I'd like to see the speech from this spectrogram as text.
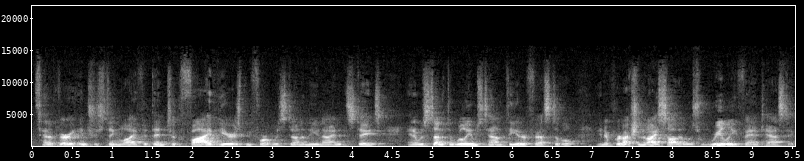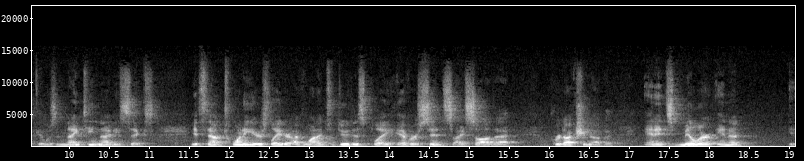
It's had a very interesting life. It then took five years before it was done in the United States, and it was done at the Williamstown Theater Festival in a production that I saw that was really fantastic. It was in 1996. It's now 20 years later. I've wanted to do this play ever since I saw that production of it. And it's Miller in a it,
